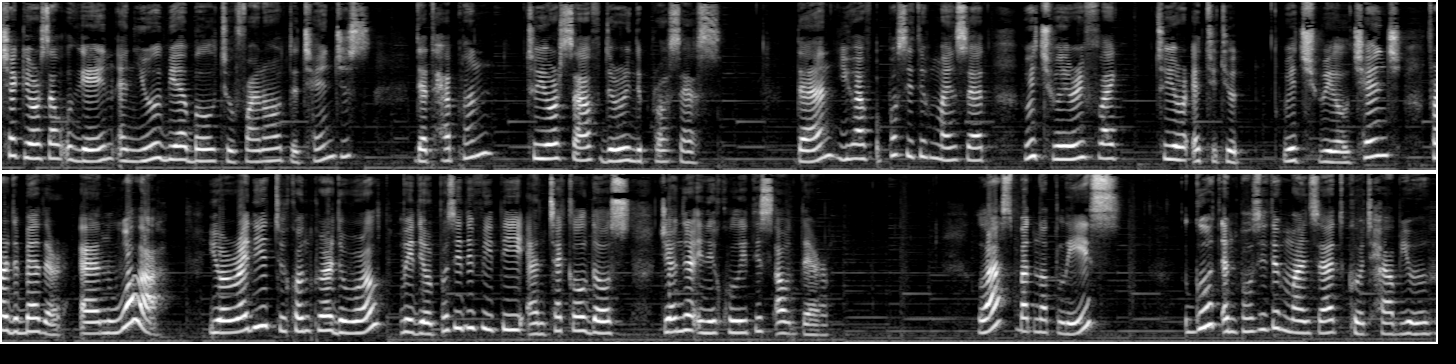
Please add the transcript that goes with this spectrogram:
check yourself again and you will be able to find out the changes that happen to yourself during the process. Then you have a positive mindset which will reflect to your attitude, which will change for the better, and voila! You are ready to conquer the world with your positivity and tackle those gender inequalities out there. Last but not least, good and positive mindset could help you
